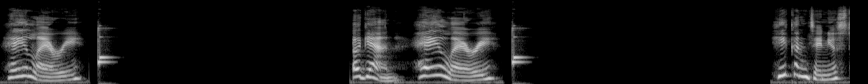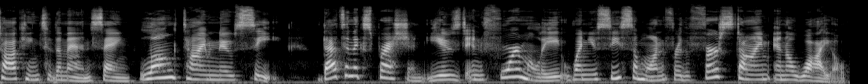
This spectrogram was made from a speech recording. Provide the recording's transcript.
Hey Larry. Again, hey Larry. He continues talking to the man, saying, Long time no see. That's an expression used informally when you see someone for the first time in a while.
